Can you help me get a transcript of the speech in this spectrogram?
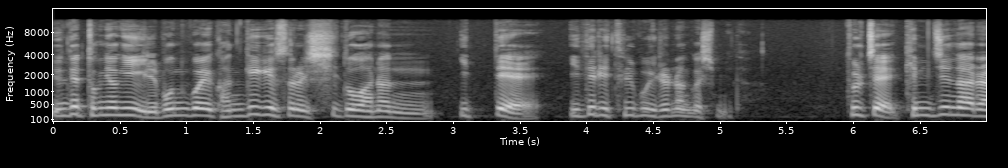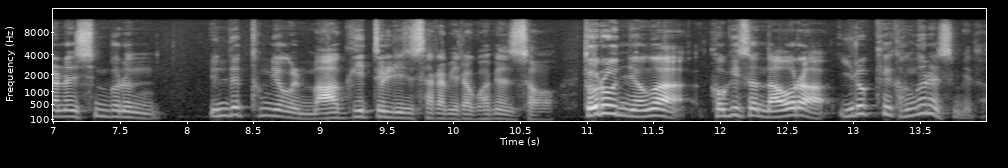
윤 대통령이 일본과의 관계 개선을 시도하는 이때 이들이 들고 일어난 것입니다. 둘째 김진아라는 신부는 윤 대통령을 마귀 들린 사람이라고 하면서 더러운 영화 거기서 나오라 이렇게 강론했습니다.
